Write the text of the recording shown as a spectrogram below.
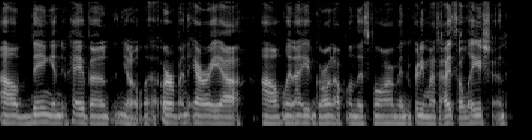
um, being in New Haven, you know, urban area, uh, when I had grown up on this farm in pretty much isolation,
